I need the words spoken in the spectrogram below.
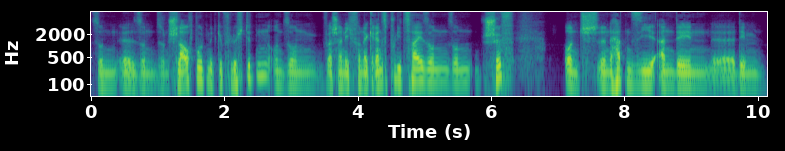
so ein, äh, so ein, so ein Schlauchboot mit Geflüchteten und so ein, wahrscheinlich von der Grenzpolizei so ein, so ein Schiff. Und dann hatten sie an den, äh, dem,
